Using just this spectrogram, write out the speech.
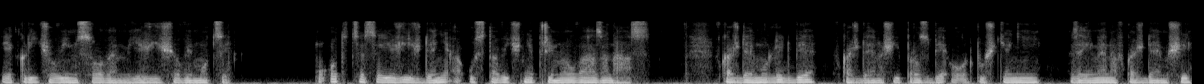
je klíčovým slovem Ježíšovy moci. U Otce se Ježíš denně a ustavičně přimlouvá za nás. V každé modlitbě, v každé naší prozbě o odpuštění, zejména v každém ši,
